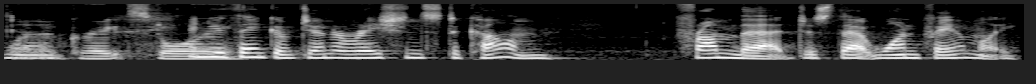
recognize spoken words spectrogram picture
what yeah. a great story. And you think of generations to come from that, just that one family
